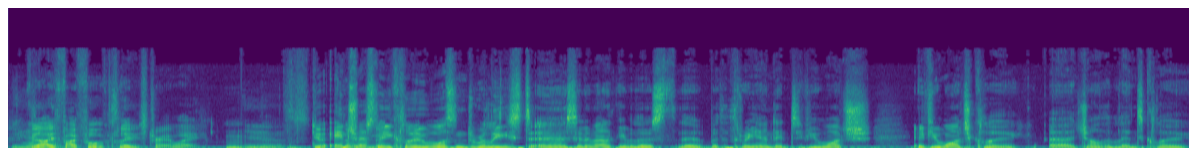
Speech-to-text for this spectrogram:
'cause Yeah. I, I thought of clue straight away. Mm. You know, it's interestingly, Clue wasn't released uh, cinematically with those the, with the three endings. If you watch if you watch Clue, uh, Jonathan Lynn's Clue,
